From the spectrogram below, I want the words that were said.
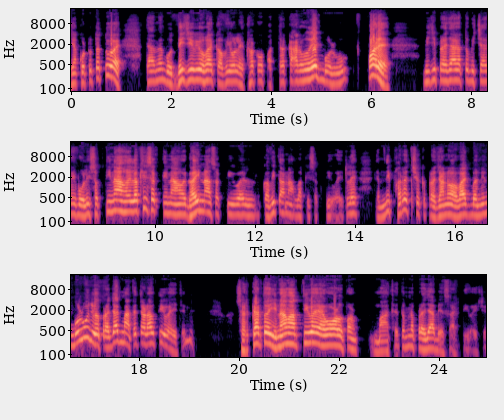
જ્યાં ખોટું થતું હોય, ત્યાં અમે બુદ્ધિજીવીઓ હોય, કવિઓ, લેખકો, પત્રકારોએ જ બોલવું પડે. બીજી પ્રજા તો બિચારી બોલી શકતી ના હોય લખી શકતી ના હોય ગાઈ ના શકતી હોય કવિતા ના લખી શકતી હોય. એટલે એમની ફરજ છે કે પ્રજાનો અવાજ બનીને બોલવું જોઈએ. પ્રજા જ માથે ચડાવતી હોય છે ને. સરકાર તો ઇનામ આપતી હોય એવોર્ડ પણ માથે તમને પ્રજા બેસાડતી હોય છે.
